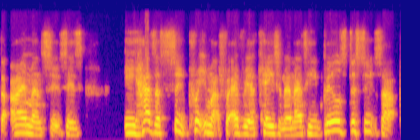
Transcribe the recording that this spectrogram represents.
the Iron Man suits is he has a suit pretty much for every occasion. And as he builds the suits up,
